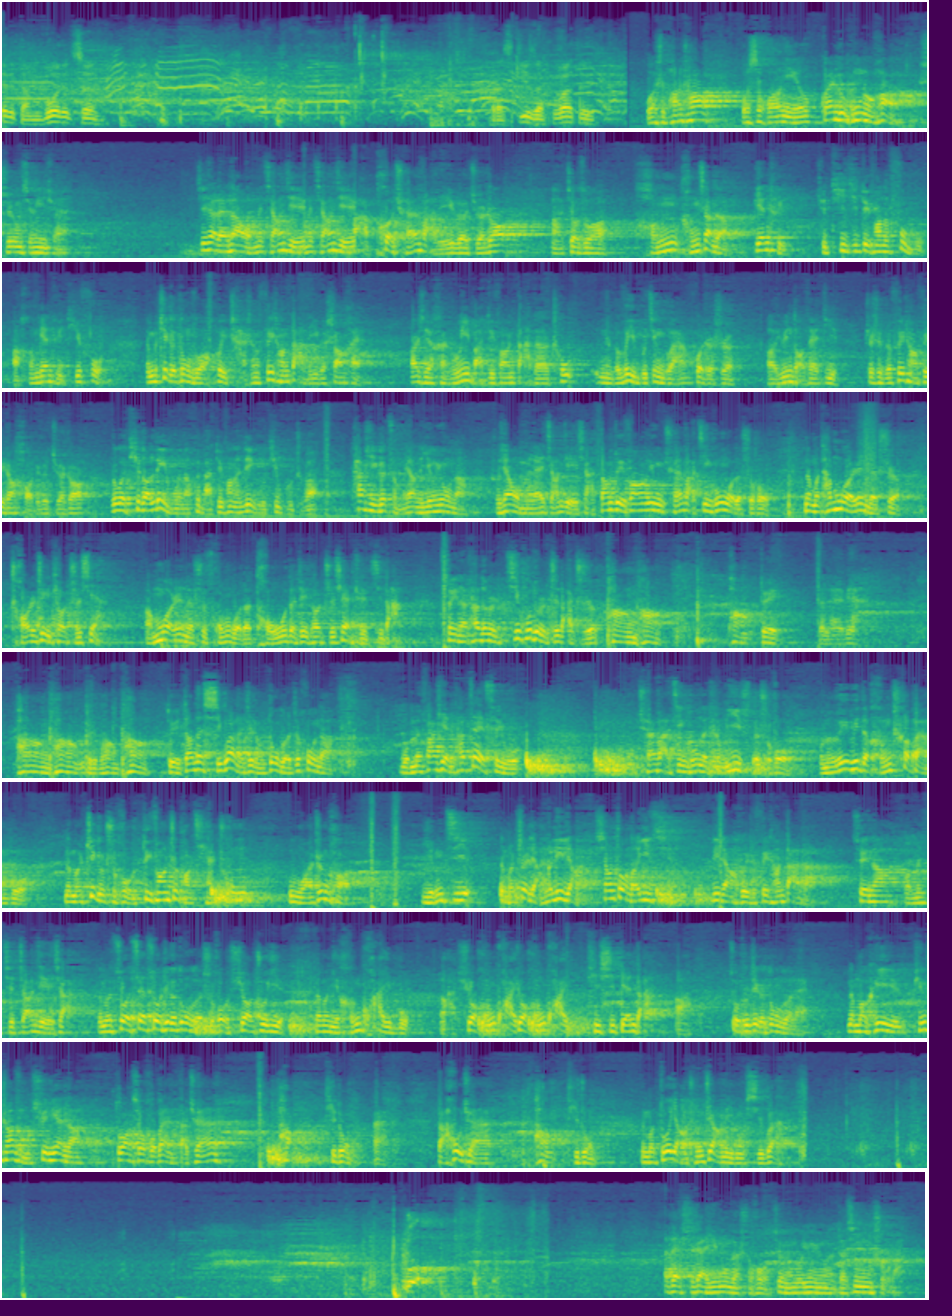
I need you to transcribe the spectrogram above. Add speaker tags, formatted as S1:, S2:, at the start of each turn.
S1: Там борются. Броски, захваты.
S2: 我是庞超，
S3: 我是黄宁，
S2: 关注公众号“实用形意拳”。接下来呢，我们讲解我们讲解打破拳法的一个绝招啊，叫做横横向的鞭腿去踢击对方的腹部啊，横鞭腿踢腹。那么这个动作会产生非常大的一个伤害，而且很容易把对方打得抽那个胃部痉挛，或者是呃晕倒在地。 这是个非常非常好的一个绝招。如果踢到肋骨呢，会把对方的肋骨踢骨折。它是一个怎么样的应用呢？首先我们来讲解一下，当对方用拳法进攻我的时候，那么他默认的是朝着这条直线啊，默认的是从我的头的这条直线去击打。所以呢，他都是几乎都是直打直，砰砰砰，对，再来一遍，砰砰，对，砰砰，对。当他习惯了这种动作之后呢，我们发现他再次有拳法进攻的这种意识的时候，我们微微的横撤半步。那么这个时候，对方正好前冲，我正好迎击，那么这两个力量相撞到一起，力量会是非常大的。所以呢，我们讲解一下。那么做在做这个动作的时候，需要注意。那么你横跨一步啊，需要横跨，需要横跨踢膝鞭打啊，做出这个动作来。那么可以平常怎么训练呢？多让小伙伴打拳，胖踢中，哎，打后拳，胖踢中。那么多养成这样的一种习惯。在实战应用的时候，就能够运用得心应手了。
